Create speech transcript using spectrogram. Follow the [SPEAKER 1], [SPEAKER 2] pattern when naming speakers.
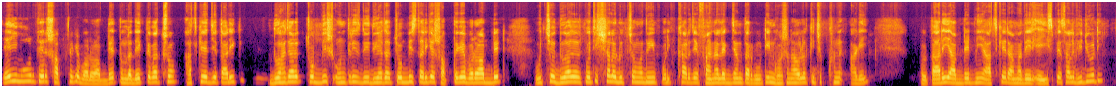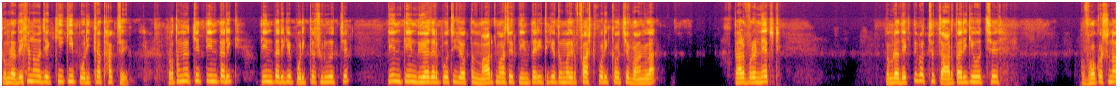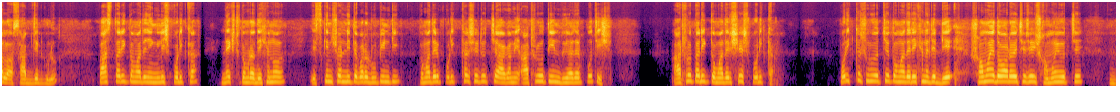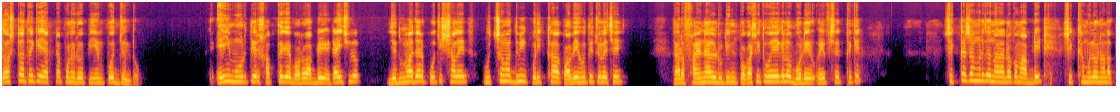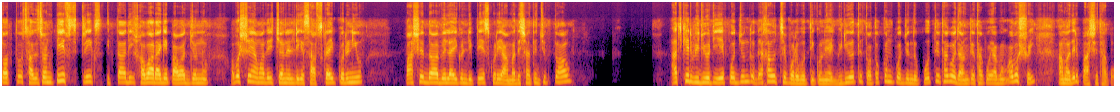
[SPEAKER 1] এই মুহূর্তের সব থেকে বড় আপডেট তোমরা দেখতে পাচ্ছ। আজকে যে তারিখ দু হাজার চব্বিশ, উনত্রিশ দুই দুই হাজার চব্বিশ তারিখের সব থেকে বড় আপডেট উচ্চ দু হাজার পঁচিশ সালের উচ্চ মাধ্যমিক পরীক্ষার যে ফাইনাল এক্সাম তার রুটিন ঘোষণা হলো কিছুক্ষণ আগেই। তো তারই আপডেট নিয়ে আজকের আমাদের এই স্পেশাল ভিডিওটি তোমরা দেখে নাও যে কি কি পরীক্ষা থাকছে। প্রথমে হচ্ছে তিন তারিখ। তিন তারিখে পরীক্ষা শুরু হচ্ছে। তিন তিন দুই হাজার পঁচিশ, অর্থাৎ মার্চ মাসের তিন তারিখ থেকে তোমাদের ফার্স্ট পরীক্ষা হচ্ছে বাংলা। তারপরে নেক্সট তোমরা দেখতে পাচ্ছ চার তারিখে হচ্ছে ভোকেশনাল সাবজেক্টগুলো পাঁচ তারিখ তোমাদের ইংলিশ পরীক্ষা। নেক্সট তোমরা দেখে নাও স্ক্রিনশট নিতে পারো রুটিনটি তোমাদের পরীক্ষা শেষ হচ্ছে আগামী আঠেরো তিন দুই হাজার পঁচিশ। আঠেরো তারিখ তোমাদের শেষ পরীক্ষা। পরীক্ষা শুরু হচ্ছে তোমাদের এখানে যে ডে সময় দেওয়া রয়েছে, সেই সময় হচ্ছে দশটা থেকে একটা পনেরো পিএম পর্যন্ত। এই মুহূর্তের সবথেকে বড় আপডেট এটাই ছিল যে দু হাজার পঁচিশ সালের উচ্চ মাধ্যমিক পরীক্ষা কবে হতে চলেছে? তার ফাইনাল রুটিন প্রকাশিত হয়ে গেল বোর্ডের ওয়েবসাইট থেকে। শিক্ষা সংক্রান্ত নানা রকম আপডেট শিক্ষামূলক নানা তথ্য সাজেশন টিপস ট্রিক্স ইত্যাদি সবার আগে পাওয়ার জন্য অবশ্যই আমাদের চ্যানেলটিকে সাবস্ক্রাইব করে নিও। পাশের দেওয়া বেল আইকনটি প্রেস করে আমাদের সাথে যুক্ত হও। আজকের ভিডিওটি এ পর্যন্ত। দেখা হচ্ছে পরবর্তী কোনো এক ভিডিওতে। ততক্ষণ পর্যন্ত পড়তে থাকো, জানতে থাকো এবং অবশ্যই আমাদের পাশে থাকো।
